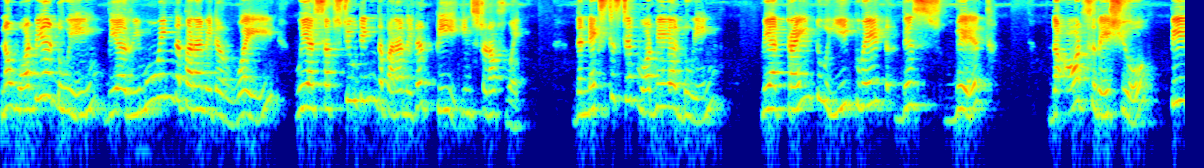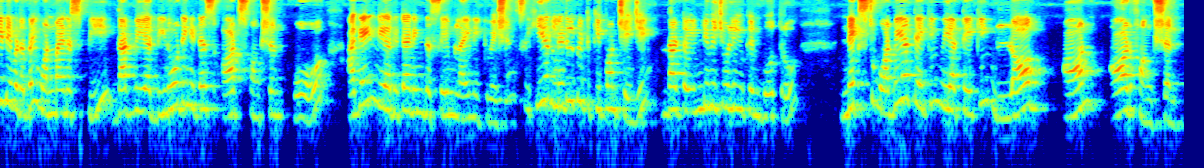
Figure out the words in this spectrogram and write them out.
Now what we are doing, we are removing the parameter y, we are substituting the parameter p instead of y. The next step what we are doing, we are trying to equate this with the odds ratio p divided by 1 minus p that we are denoting it as odds function o. Again, we are returning the same line equations. Here little bit keep on changing that individually you can go through. Next, what we are taking, we are taking log on odd function.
